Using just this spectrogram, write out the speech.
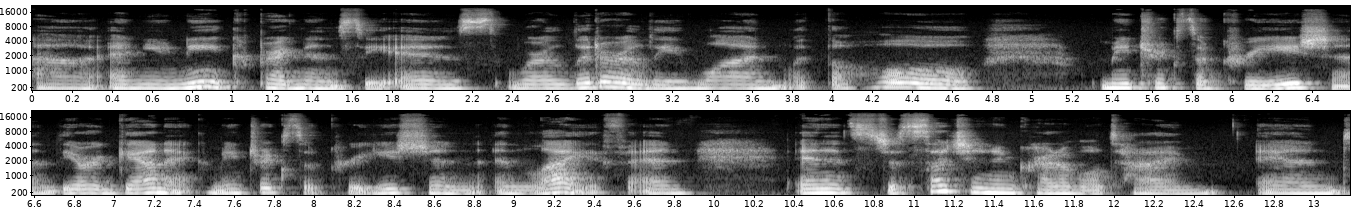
uh, and unique pregnancy is. We're literally one with the whole matrix of creation, the organic matrix of creation and life. And and it's just such an incredible time. And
